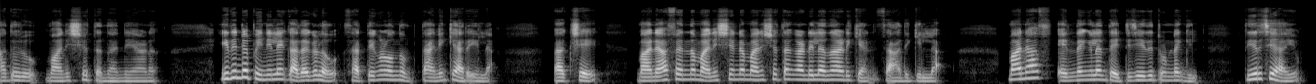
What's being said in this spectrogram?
അതൊരു മനുഷ്യത്വം തന്നെയാണ്. ഇതിന്റെ പിന്നിലെ കഥകളോ സത്യങ്ങളൊന്നും തനിക്കറിയില്ല. പക്ഷേ മനാഫ് എന്ന മനുഷ്യന്റെ മനുഷ്യത്വം കണ്ടില്ലെന്ന് അടിക്കാൻ സാധിക്കില്ല. മനാഫ് എന്തെങ്കിലും തെറ്റ് ചെയ്തിട്ടുണ്ടെങ്കിൽ തീർച്ചയായും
